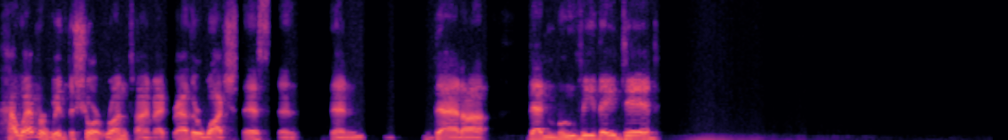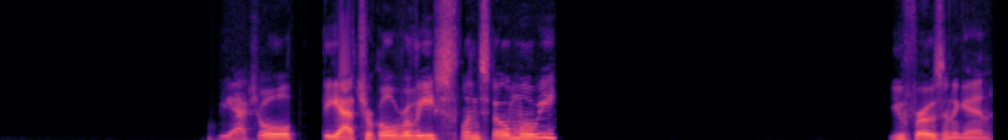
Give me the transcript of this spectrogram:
However, with the short runtime, I'd rather watch this than than that uh that movie they did. The actual theatrical release Flintstone movie? You frozen again.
